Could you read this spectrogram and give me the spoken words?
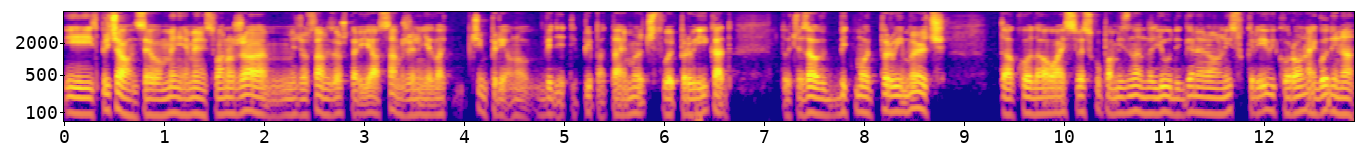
I ispričavam se, evo, meni je meni stvarno žao, među ostalim zašto ja sam želim jedva čim prije ono, vidjeti pipa taj merch svoj prvi ikad. To će zauvijek biti moj prvi merch, tako da ovaj sve skupa mi znam da ljudi generalno nisu krivi, korona je godina,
